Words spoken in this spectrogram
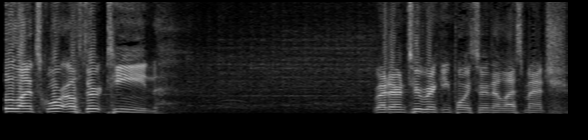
Blue line score of 13. Red earned two ranking points during that last match.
